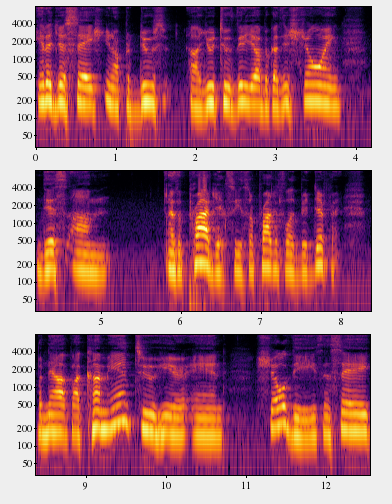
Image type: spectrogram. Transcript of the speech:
it'll just say, you know, produce uh, YouTube video because it's showing this um, as a project. See, so project's a little bit different. But now if I come into here and show these and say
